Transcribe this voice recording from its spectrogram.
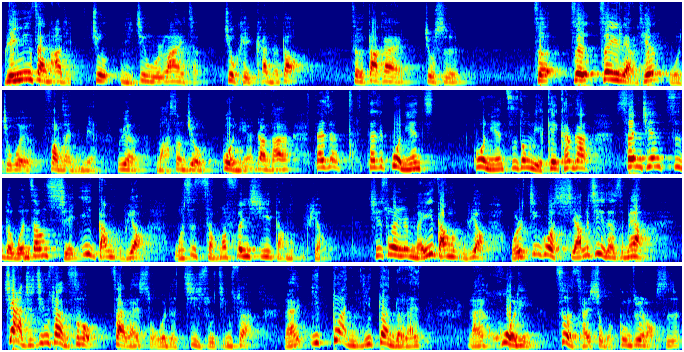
原因在哪里？就你进入 Light 就可以看得到。这个大概就是这这这一两天，我就会放在里面，因为马上就过年，让他在这在这过年过年之中，你可以看看三千字的文章写一档股票，我是怎么分析一档的股票。其实说是每一档的股票，我是经过详细的怎么样价值精算之后，再来所谓的技术精算，来一段一段的来来获利，这才是我龚俊老师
